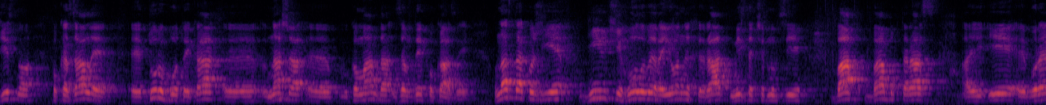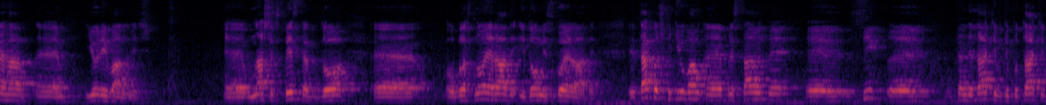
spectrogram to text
дійсно показали ту роботу, яка наша команда завжди показує. У нас також є діючі голови районних рад міста Чернівці, Бабух Тарас і Бурега Юрій Іванович. Е, В наших списках до е, обласної ради і до міської ради. Е, Також хотів вам е, представити е, всіх е, кандидатів, депутатів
